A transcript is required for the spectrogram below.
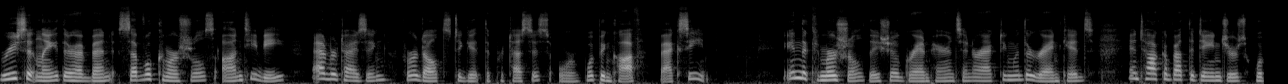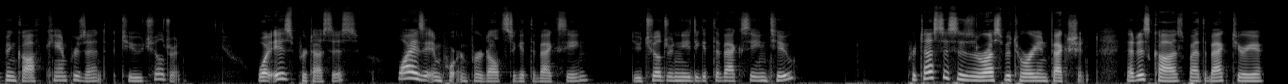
Recently, there have been several commercials on TV advertising for adults to get the pertussis or whooping cough vaccine. In the commercial, they show grandparents interacting with their grandkids and talk about the dangers whooping cough can present to children. What is pertussis? Why is it important for adults to get the vaccine? Do children need to get the vaccine too? Pertussis is a respiratory infection that is caused by the bacteria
